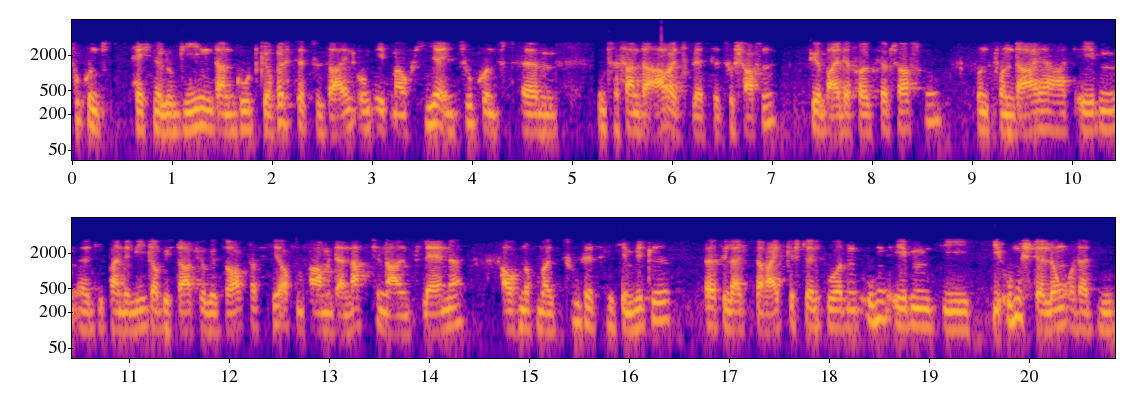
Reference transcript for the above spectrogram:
Zukunftstechnologien dann gut gerüstet zu sein, um eben auch hier in Zukunft ähm, interessante Arbeitsplätze zu schaffen für beide Volkswirtschaften. Und von daher hat eben äh, die Pandemie, glaube ich, dafür gesorgt, dass hier auf dem Rahmen der nationalen Pläne auch nochmal zusätzliche Mittel äh, vielleicht bereitgestellt wurden, um eben die, die Umstellung oder die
